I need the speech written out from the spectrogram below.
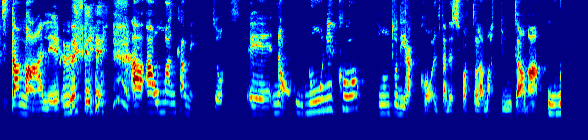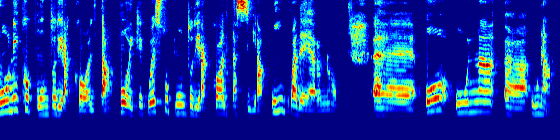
sta male, ha, ha, un mancamento. Eh, no, un unico punto di raccolta, adesso ho fatto la battuta, ma un unico punto di raccolta, poi che questo punto di raccolta sia un quaderno eh, o un, uh, un'app.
